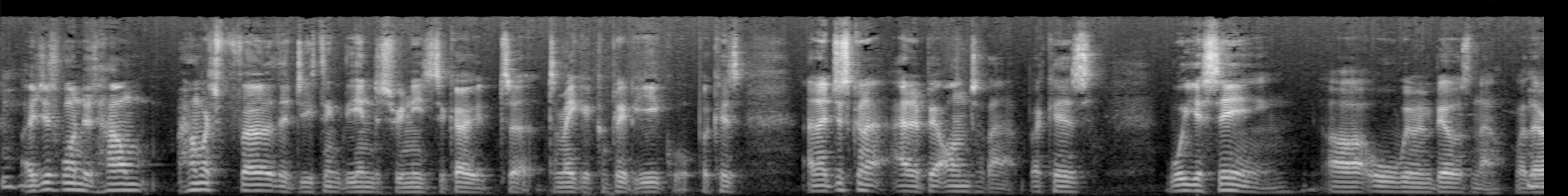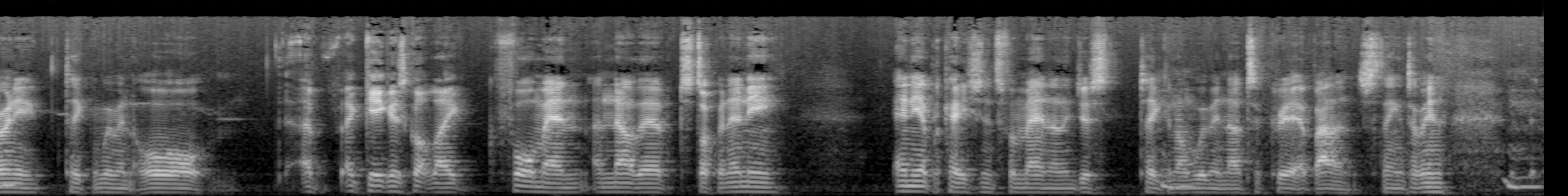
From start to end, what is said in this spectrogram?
Mm-hmm. I just wondered how how much further do you think the industry needs to go to to make it completely equal? Because, and I'm just gonna add a bit onto that because what you're seeing are all women bills now, where they're only taking women, or a, a gig has got like four men, and now they're stopping any any applications for men, and they're just taking on women now to create a balance thing. I mean,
